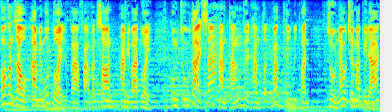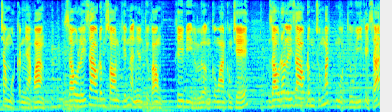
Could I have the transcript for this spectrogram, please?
Võ Văn Dầu 21 tuổi và Phạm Văn Son 23 tuổi cùng trú tại xã Hàm Thắng, huyện Hàm Thuận Bắc, tỉnh Bình Thuận rủ nhau chơi ma túy đá trong một căn nhà hoang. Dầu lấy dao đâm Son khiến nạn nhân tử vong. Khi bị lực lượng công an khống chế, Dầu đã lấy dao đâm trúng mắt một thiếu úy cảnh sát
